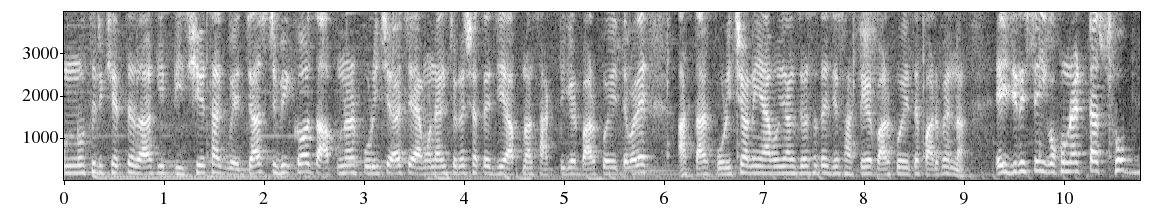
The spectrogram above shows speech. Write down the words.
উন্নতির ক্ষেত্রে তারা কি পিছিয়ে থাকবে? জাস্ট বিকজ আপনার পরিচয় আছে এমন একজনের সাথে যে আপনার সার্টিফিকেট বার করে দিতে পারে, আর তার পরিচয় নেই এমন একজনের সাথে যে সার্টিফিকেট বার করে দিতে পারবেন না। এই জিনিসটাই কখনো একটা সভ্য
